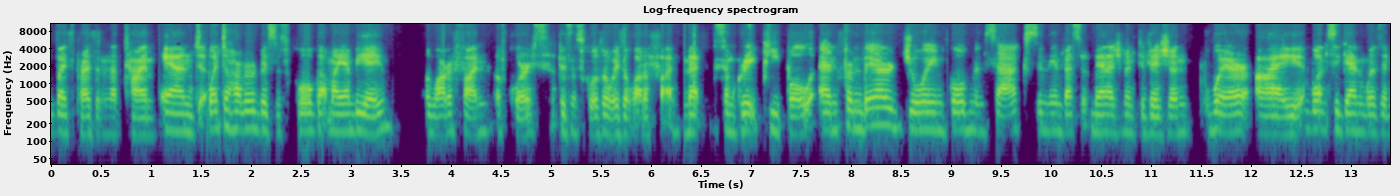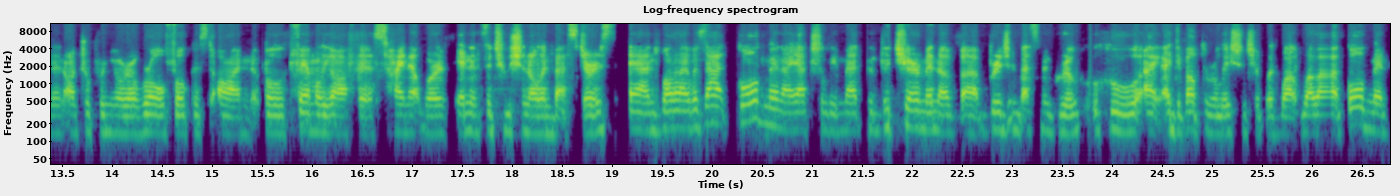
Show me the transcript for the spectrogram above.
vice president at the time and went to Harvard Business School, got my MBA a lot of fun, of course. Business school is always a lot of fun. Met some great people. And from there, joined Goldman Sachs in the investment management division, where I once again was in an entrepreneurial role focused on both family office, high net worth, and institutional investors. And while I was at Goldman, I actually met the chairman of uh, Bridge Investment Group, who I, I, developed a relationship with while, while at Goldman.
